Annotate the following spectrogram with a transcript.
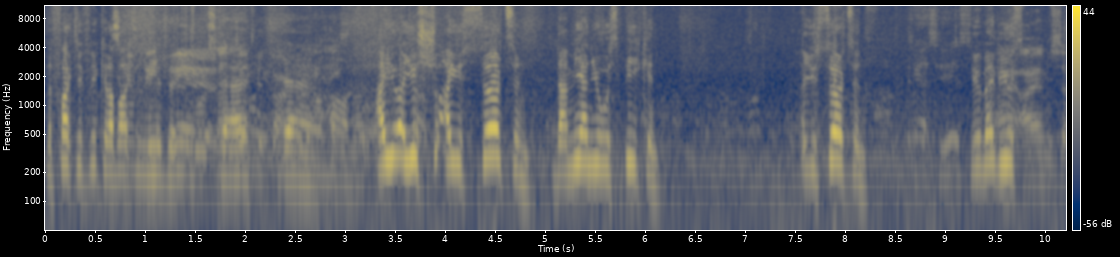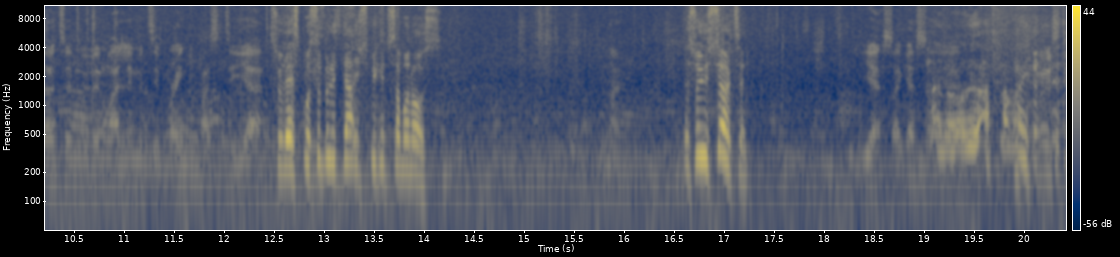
the fact you're thinking about it. Yeah, yeah. Are you are you sure, are you certain that me and you were speaking? Are you certain? Yes, yes. You maybe you. I, I am certain within my limited brain capacity, yeah. So there's possibility that you're speaking to someone else. So you're certain. Yes, I guess so. I know, I'm- just,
